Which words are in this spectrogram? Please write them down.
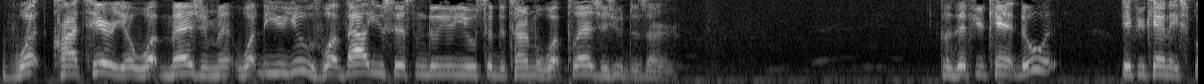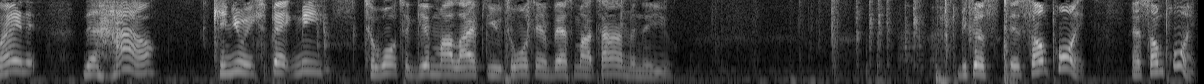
what criteria, what measurement, what do you use? What value system do you use to determine what pleasures you deserve? Because if you can't do it, if you can't explain it, then how can you expect me to want to give my life to you, to want to invest my time into you? Because at some point, at some point,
